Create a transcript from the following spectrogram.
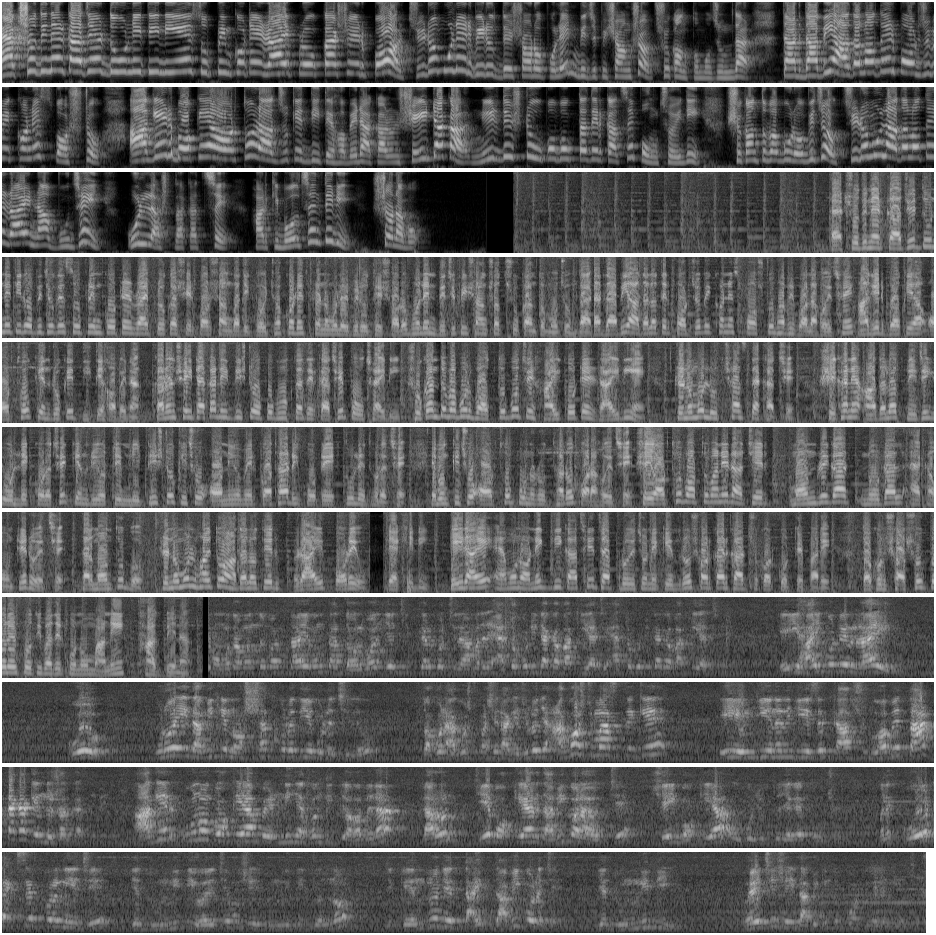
একশো দিনের কাজের দুর্নীতি নিয়ে সুপ্রিম কোর্টের রায় প্রকাশের পর তৃণমূলের বিরুদ্ধে সরব হলেন বিজেপি সাংসদ সুকান্ত মজুমদার। তার দাবি, আদালতের পর্যবেক্ষণে স্পষ্ট, আগের বকেয়া অর্থ রাজ্যকে দিতে হবে না, কারণ সেই টাকা নির্দিষ্ট উপভোক্তাদের কাছে পৌঁছয়নি। সুকান্তবাবুর অভিযোগ, তৃণমূল আদালতের রায় না বুঝেই উল্লাস দেখাচ্ছে। আর কি বলছেন তিনি? শোনাবো। একশো দিনের কাজের দুর্নীতির অভিযোগে সুপ্রিম কোর্টের রায় প্রকাশের পর সাংবাদিক বৈঠক করে তৃণমূলের বিরুদ্ধে সরব হলেন বিজেপি সাংসদ সুকান্ত মজুমদার। তার দাবি, আদালতের পর্যবেক্ষণে স্পষ্টভাবে বলা হয়েছে, আগের বকেয়া অর্থ কেন্দ্রকে দিতে হবে না, কারণ সেই টাকা নির্দিষ্ট উপভোক্তাদের কাছে পৌঁছায়নি। সুকান্তবাবুর বক্তব্য যে হাইকোর্টের রায় নিয়ে তৃণমূল উচ্ছ্বাস দেখাচ্ছে। সেখানে আদালত নিজেই উল্লেখ করেছে, কেন্দ্রীয় টিম নির্দিষ্ট কিছু অনিয়মের কথা রিপোর্টে তুলে ধরেছে এবং কিছু অর্থ পুনরুদ্ধারও করা হয়েছে। সেই অর্থ বর্তমানে রাজ্যের মনরেগা নোডাল অ্যাকাউন্টে রয়েছে। তার মন্তব্য, তৃণমূল হয়তো আদালতের রায় পরেও দেখেনি। এই রায়ে এমন অনেক দিক আছে যা প্রয়োজনে কেন্দ্র সরকার কার্যকর করতে পারে। তখন শাসক দলের প্রতিবাদের কোনো মানে থাকবে না। মমতা বন্দ্যোপাধ্যায় এবং তার দলবল যে চিৎকার করছিলেন আমাদের এত কোটি টাকা বাকি আছে, এত কোটি টাকা বাকি আছে। এই হাইকোর্টের রায় কোর্ট পুরো এই দাবিকে নস্বাত করে দিয়ে বলেছিল, তখন আগস্ট মাসের আগে ছিল যে আগস্ট মাস থেকে এই এমজিএনআরজিএস এর কাজ শুরু হবে, তার টাকা কেন্দ্র সরকার দেবে। আগের কোনো বকেয়া পেন্ডিং এখন দিতে হবে না, কারণ যে বকেয়ার দাবি করা হচ্ছে, সেই বকেয়া উপযুক্ত জায়গায় পৌঁছবে। মানে কোর্ট অ্যাকসেপ্ট করে নিয়েছে যে দুর্নীতি হয়েছে এবং সেই দুর্নীতির জন্য যে কেন্দ্র যে দাবি করেছে যে দুর্নীতি হয়েছে, সেই দাবি কিন্তু কোর্ট মেনে নিয়েছে।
